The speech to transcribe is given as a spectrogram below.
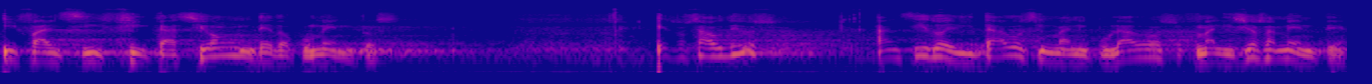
y falsificación de documentos. Esos audios han sido editados y manipulados maliciosamente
